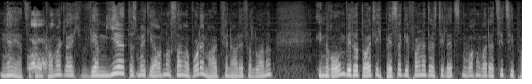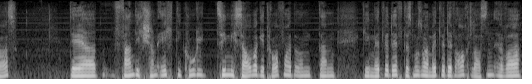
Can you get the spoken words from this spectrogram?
Ja, ja, zu dem kommen wir gleich. Wer mir, das möchte ich auch noch sagen, obwohl er im Halbfinale verloren hat, in Rom wieder deutlich besser gefallen hat als die letzten Wochen, war der Tsitsipas. Der fand ich schon echt die Kugel ziemlich sauber getroffen hat und dann gegen Medvedev, das muss man Medvedev auch lassen, er war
